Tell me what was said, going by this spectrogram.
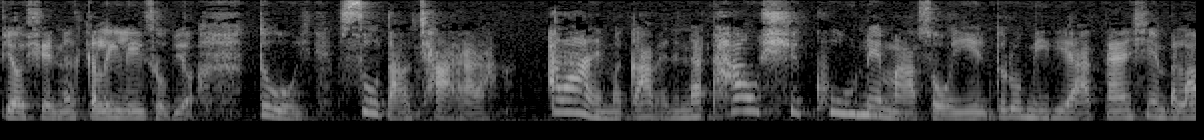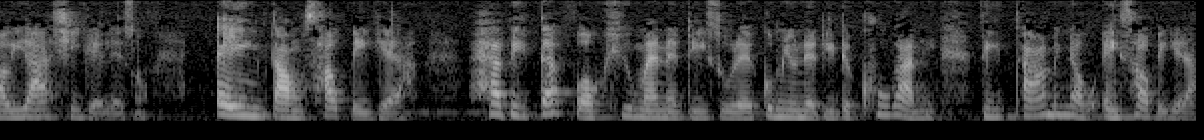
ပျော်ရွှင်တဲ့ကလေးလေးဆိုပြီးတော့သူ့ကိုစုတောင်ချထားတာအဲ့ဒါနေမကပဲ2008ခုနှစ်မှာဆိုရင်သူတို့မီဒီယာအတန်းရှင်းဘယ်လောက်ရရှိခဲ့လဲဆို အိမ်တောင်ဆောက်ပေးခဲ့တာ Habitat for Humanity ဆိုတဲ့ community တစ်ခုကနေဒီသားမင်းတို့ကိုအိမ်ဆောက်ပေးခဲ့တာ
